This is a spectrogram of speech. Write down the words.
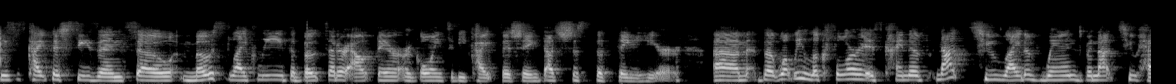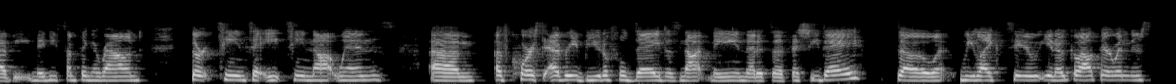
This is kite fish season. So, most likely the boats that are out there are going to be kite fishing. That's just the thing here. Um, but what we look for is kind of not too light of wind, but not too heavy, maybe something around 13 to 18 knot winds. Um, of course, every beautiful day does not mean that it's a fishy day. So we like to, you know, go out there when there's a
